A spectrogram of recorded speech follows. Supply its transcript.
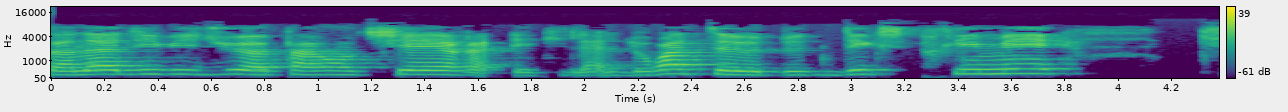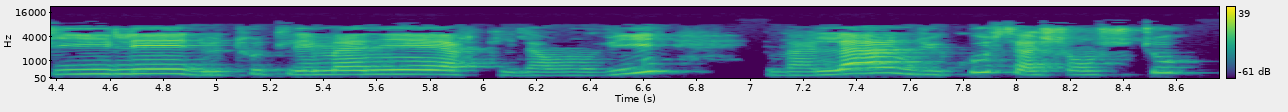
un individu à part entière et qu'il a le droit d'exprimer il est de toutes les manières qu'il a envie, ben là, du coup, ça change tout.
